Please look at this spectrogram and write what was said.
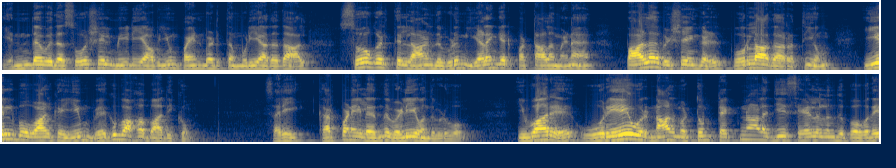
எந்தவித சோஷியல் மீடியாவையும் பயன்படுத்த முடியாததால் சோகத்தில் ஆழ்ந்துவிடும் இளைஞர் பட்டாளம் என பல விஷயங்கள் பொருளாதாரத்தையும் இயல்பு வாழ்க்கையையும் வெகுவாக பாதிக்கும். சரி கற்பனையிலிருந்து வெளியே வந்து விடுவோம். இவ்வாறு ஒரே ஒரு நாள் மட்டும் டெக்னாலஜி செயலிழந்து போவதை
